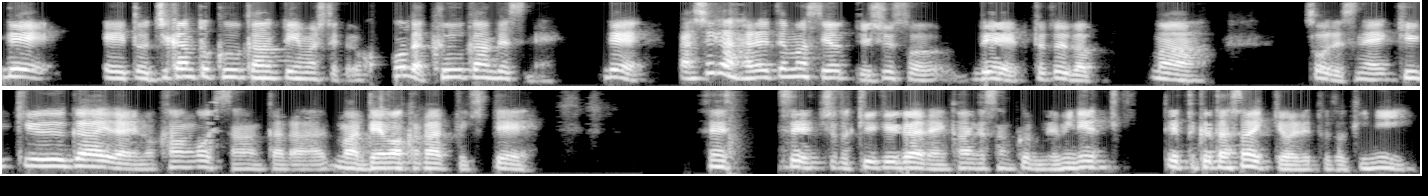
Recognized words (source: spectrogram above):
で、えっ、ー、と、時間と空間って言いましたけど、今度は空間ですね。で、足が腫れてますよっていう主訴で、例えば、まあ、そうですね、救急外来の看護師さんから、まあ、電話かかってきて、先生、ちょっと救急外来に患者さん来るんで見に行ってってくださいって言われたときに、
